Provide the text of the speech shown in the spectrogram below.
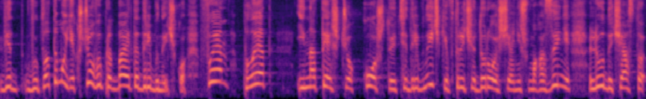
від виплатимо, якщо ви придбаєте дрібничку. Фен, плед. І на те, що коштують ці дрібнички втричі дорожче ніж в магазині, люди часто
